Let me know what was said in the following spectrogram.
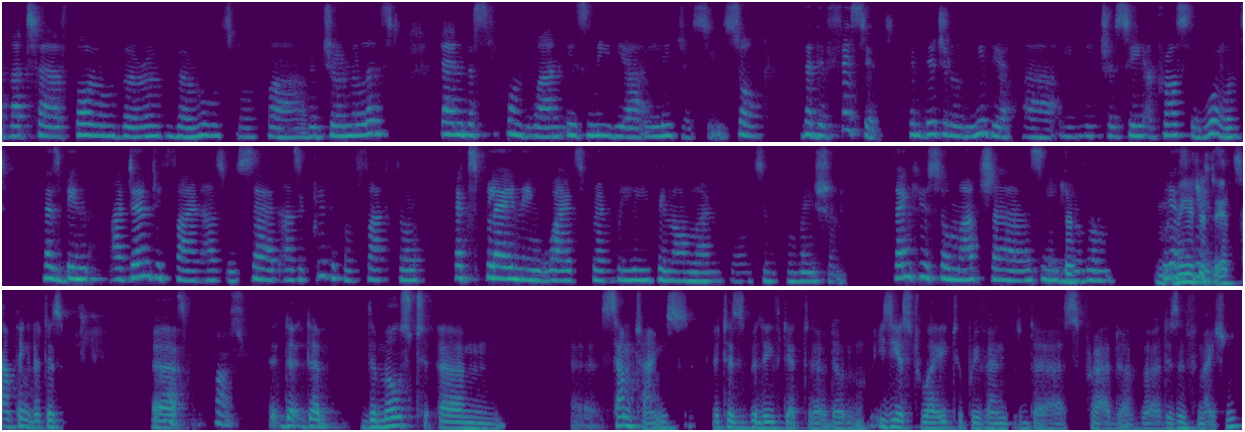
that uh, follow the the rules of the journalist. And the second one is media literacy. So the deficit in digital media uh, literacy across the world has been identified, as we said, as a critical factor explaining widespread belief in online false information. Thank you so much, uh, Sir. Yes, May I just add something that is uh, yes, of course. the the the most um, uh, sometimes it is believed that uh, the easiest way to prevent the spread of uh, disinformation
